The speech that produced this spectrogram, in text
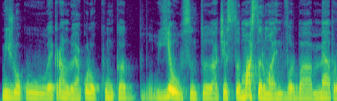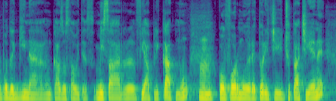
mijlocul ecranului acolo, cum că eu sunt uh, acest mastermind, vorba mea apropo de Ghinea, în cazul ăsta, uite, mi s-ar fi aplicat, nu? Mm. Conform retoricii ciutaciene. Uh,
